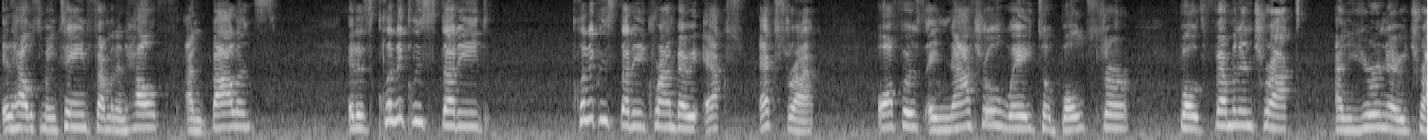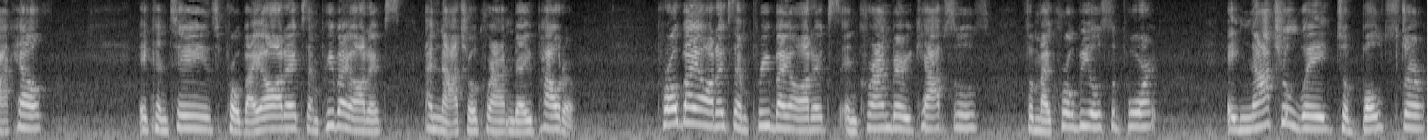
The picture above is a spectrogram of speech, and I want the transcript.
It helps maintain feminine health and balance. It is clinically studied, clinically studied cranberry ex- extract offers a natural way to bolster both feminine tract and urinary tract health. It contains probiotics and prebiotics and natural cranberry powder. Probiotics and prebiotics in cranberry capsules for microbial support, a natural way to bolster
